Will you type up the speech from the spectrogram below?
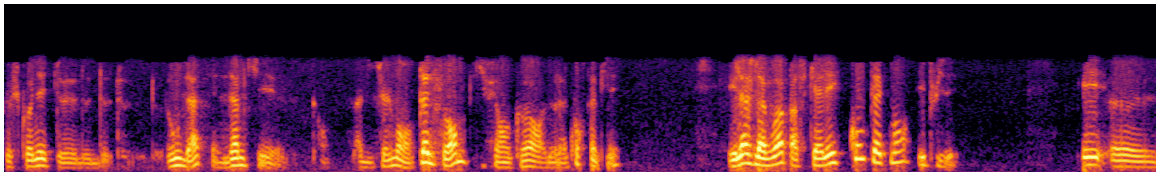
que je connais de, de, de, de longue date. C'est une dame qui est habituellement en pleine forme, qui fait encore de la course à pied. Et là, je la vois parce qu'elle est complètement épuisée. Et euh,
